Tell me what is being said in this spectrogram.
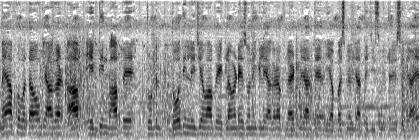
मैं आपको बताऊँ कि अगर आप एक दिन वहाँ पे टोटल दो दिन लीजिए वहाँ पे एक्लामेटाइज होने के लिए, अगर आप फ़्लाइट में जाते हैं या बस में भी जाते हैं, जिस भी तरीके से जाए,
